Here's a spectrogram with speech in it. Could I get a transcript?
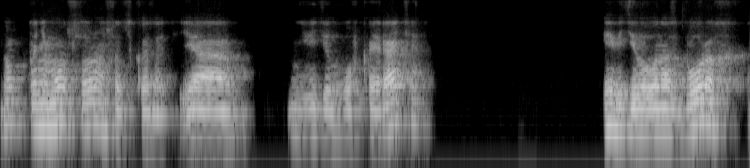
Ну, по нему сложно что-то сказать. Я не видел его в Кайрате. Я видел его на сборах.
